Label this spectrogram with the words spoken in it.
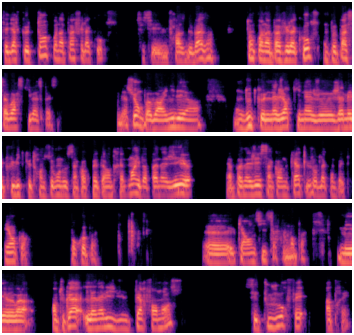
C'est-à-dire que tant qu'on n'a pas fait la course, c'est une phrase de base, hein, tant qu'on n'a pas fait la course, on ne peut pas savoir ce qui va se passer. Bien sûr, on peut avoir une idée. Hein. On doute que le nageur qui nage jamais plus vite que 30 secondes ou 50 mètres à l'entraînement, il ne va pas nager, euh, va pas nager 54 le jour de la compétition. Et encore, pourquoi pas? 46, euh, certainement pas. Mais euh, voilà. En tout cas, l'analyse d'une performance, c'est toujours fait après.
